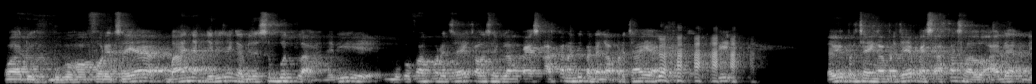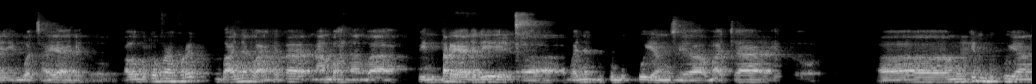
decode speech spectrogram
Waduh, buku favorit saya banyak, jadi saya nggak bisa sebut lah. Jadi buku favorit saya kalau saya bilang PSAK nanti pada nggak percaya. Gitu. tapi, tapi percaya nggak percaya PSAK selalu ada di buat saya gitu. Kalau buku favorit banyak lah, kita nambah-nambah pinter ya. Jadi uh, banyak buku-buku yang saya baca gitu. Uh, mungkin buku yang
